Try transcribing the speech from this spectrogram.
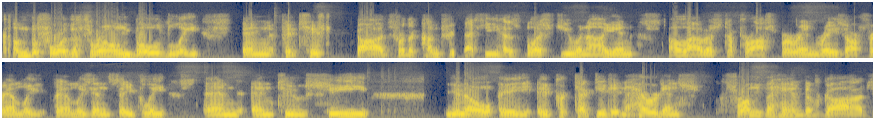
come before the throne boldly and petition God for the country that He has blessed you and I in, allowed us to prosper in, raise our family families in safely, and and to see, you know, a, a protected inheritance from the hand of God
